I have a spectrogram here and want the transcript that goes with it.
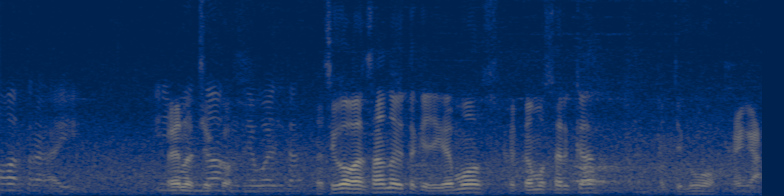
otra y. y Bueno, chicos. De vuelta. Sigo avanzando, ahorita que lleguemos, que estemos cerca, continúo. Venga.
